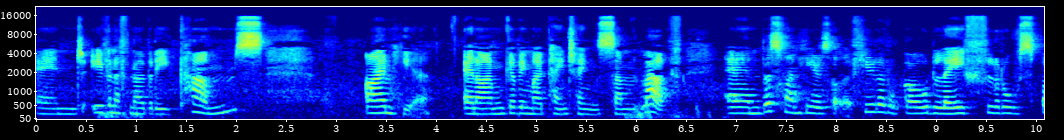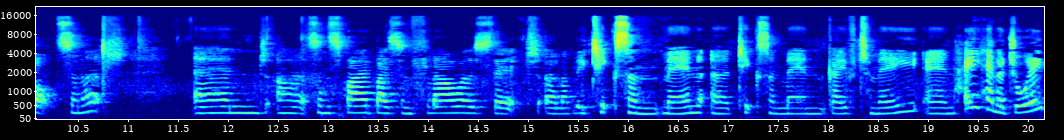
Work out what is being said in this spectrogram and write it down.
and even if nobody comes, I'm here, and I'm giving my paintings some love. And this one here has got a few little gold leaf little spots in it and uh, it's inspired by some flowers that a lovely Texan man, a Texan man gave to me. And hey, Hannah Joy,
